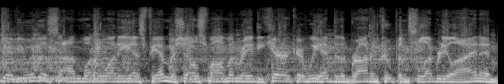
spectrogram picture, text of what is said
To have you with us on 101 ESPN. Michelle Smallman, Randy Karraker. We head to the Brown and Crouppen Celebrity Line, and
